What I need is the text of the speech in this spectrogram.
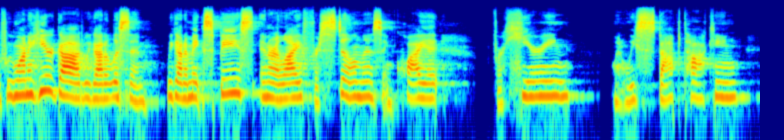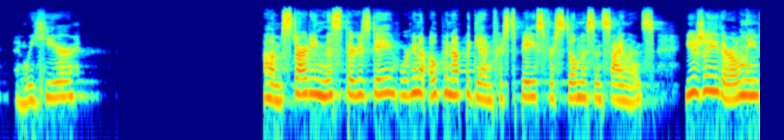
If we want to hear God, we got to listen. We got to make space in our life for stillness and quiet, for hearing when we stop talking and we hear. Um, starting this Thursday, we're going to open up again for space for stillness and silence. Usually, there are only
